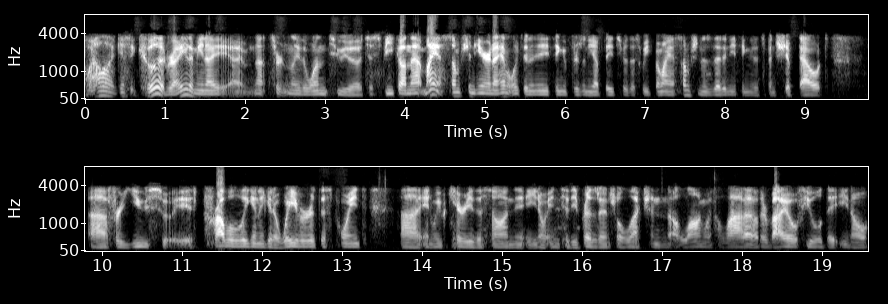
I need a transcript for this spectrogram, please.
Well, I guess it could, right? I mean, I, I'm not certainly the one to uh, to speak on that. My assumption here, and I haven't looked at anything if there's any updates here this week, but my assumption is that anything that's been shipped out uh, for use is probably going to get a waiver at this point. Uh, and we carry this on, you know, into the presidential election, along with a lot of other biofuel that, you know,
